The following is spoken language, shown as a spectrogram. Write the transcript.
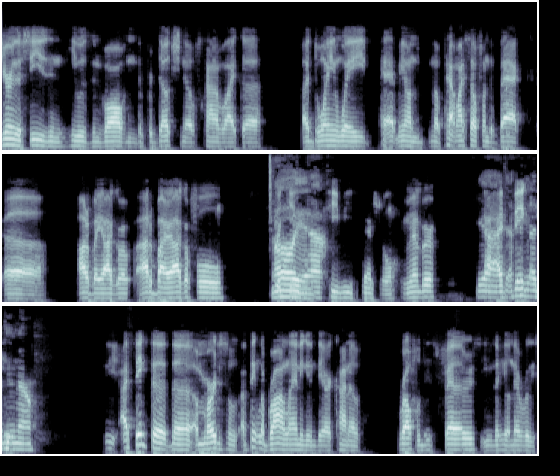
during the season he was involved in the production of kind of like a a Dwyane Wade pat me on you know, pat myself on the back uh autobiographical autobiographical Oh yeah, TV special. Remember? yeah. I, I think, think I do know. I think the the emergence of I think LeBron landing in there kind of ruffled his feathers, even though he'll never really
